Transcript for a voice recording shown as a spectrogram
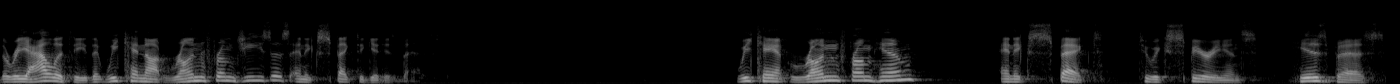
the reality that we cannot run from Jesus and expect to get his best. We can't run from him and expect to experience his best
